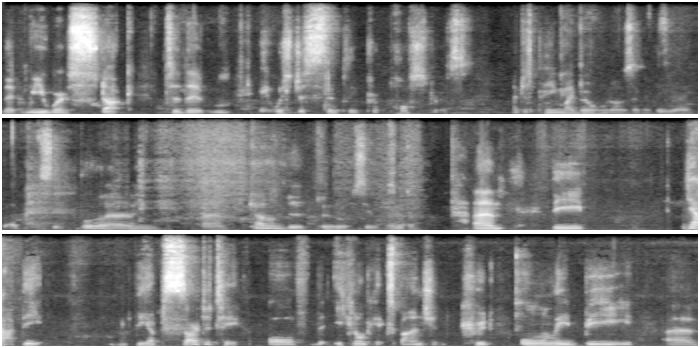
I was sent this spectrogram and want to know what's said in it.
that we were stuck to the. It was just simply preposterous. I'm just paying my bill. Hold on a second. The, uh, um, uh, 42 euros. Um, the yeah, the the absurdity of the economic expansion could only be um,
